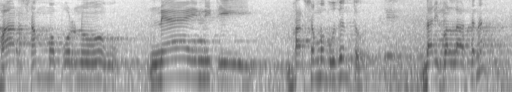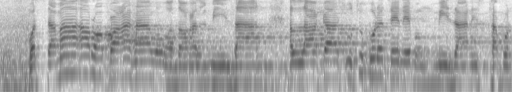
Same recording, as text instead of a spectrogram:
ভারসাম্যপূর্ণ ন্যায় নীতি। ভারসাম্য বুঝেন তো? দাঁড়িপাল্লা আছে না? আল্লাহ আকাশ উঁচু করেছেন এবং মিজান স্থাপন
